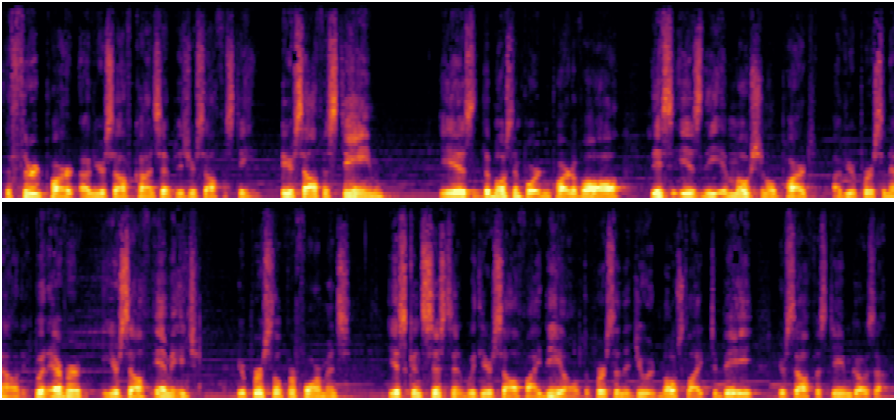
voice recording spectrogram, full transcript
The third part of your self concept is your self esteem. Your self esteem is the most important part of all. This is the emotional part of your personality. Whenever your self image, your personal performance, is consistent with your self ideal, the person that you would most like to be, your self esteem goes up.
